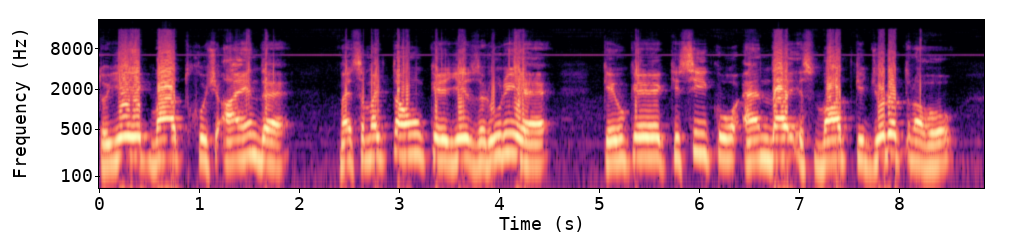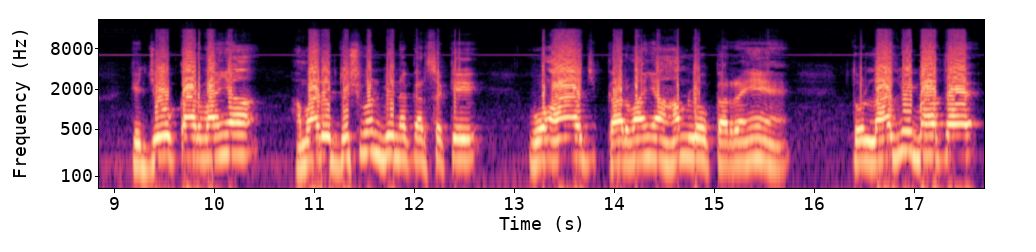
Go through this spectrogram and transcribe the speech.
तो ये एक बात खुश आइंद है। मैं समझता हूँ कि ये ज़रूरी है क्योंकि किसी को आइंदा इस बात की ज़रूरत न हो कि जो कार्रवाइयाँ हमारे दुश्मन भी न कर सके, वो आज कार्रवाइयाँ हम लोग कर रहे हैं। तो लाजमी बात है,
